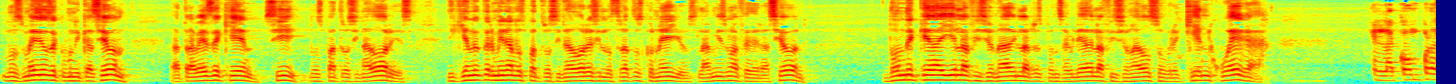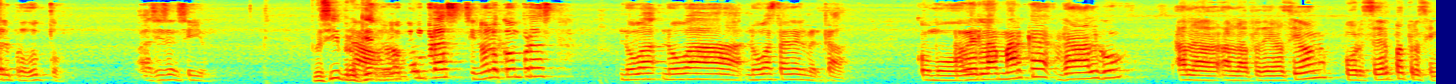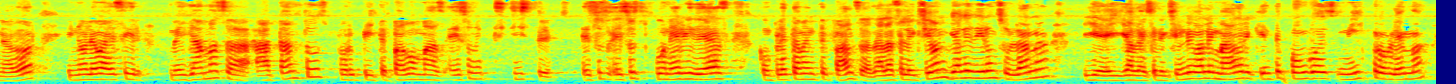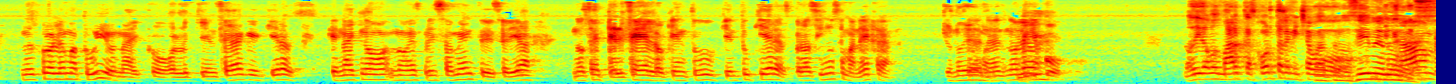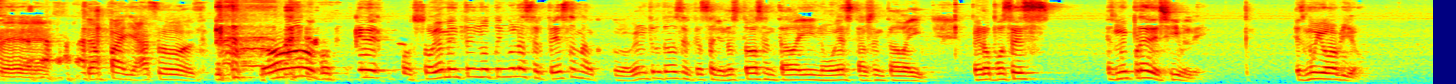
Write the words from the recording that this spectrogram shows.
Los medios de comunicación. ¿A través de quién? Sí, los patrocinadores. ¿Y quién determina los patrocinadores y los tratos con ellos? La misma federación. ¿Dónde queda ahí el aficionado y la responsabilidad del aficionado sobre quién juega? En la compra del producto. Así sencillo. Pues sí, pero no, ¿qué? Si no lo compras, si no lo compras, no va, no va, no va a estar en el mercado. Como... A ver, la marca da algo a la, a la federación por ser patrocinador y no le va a decir, me llamas a, tantos por, y te pago más. Eso no existe. Eso, eso es poner ideas completamente falsas. A la selección ya le dieron su lana y, y a la selección le vale madre. ¿Quién te pongo es mi problema? No es problema tuyo, Nike, o quien sea que quieras. Que Nike no, no es precisamente, sería no sé, Telcel o quien tú, quien tú quieras, pero así no se maneja. Yo no digo o sea, no, no, le... no, digamos marcas, córtale, mi chavo. Patrocínenos. No, hombre, sean payasos. No, pues, que, pues obviamente no tengo la certeza, Marco, obviamente no tengo la certeza, yo no he estado sentado ahí, no voy a estar sentado ahí, pero pues es, es muy predecible, es muy obvio,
